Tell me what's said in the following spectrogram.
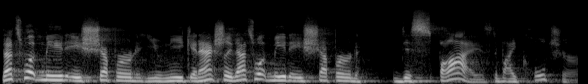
That's what made a shepherd unique. And actually, that's what made a shepherd despised by culture.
